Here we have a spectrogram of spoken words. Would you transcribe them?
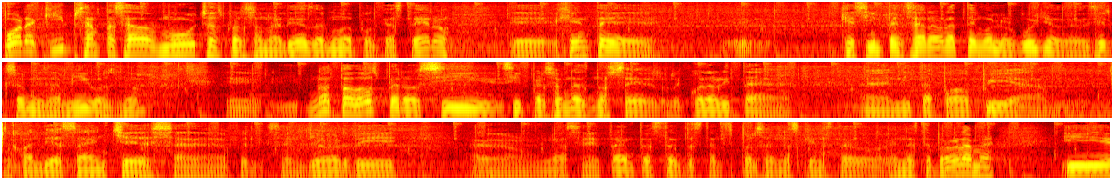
Por aquí pues, han pasado muchas personalidades del mundo podcastero, eh, gente eh, que sin pensar ahora tengo el orgullo de decir que son mis amigos, ¿no? No todos, pero sí, sí personas, no sé, recuerdo ahorita a Anita Popi, a, a Juan Díaz Sánchez, a Félix San Jordi, no sé, tantas, tantas, tantas personas que han estado en este programa. Y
